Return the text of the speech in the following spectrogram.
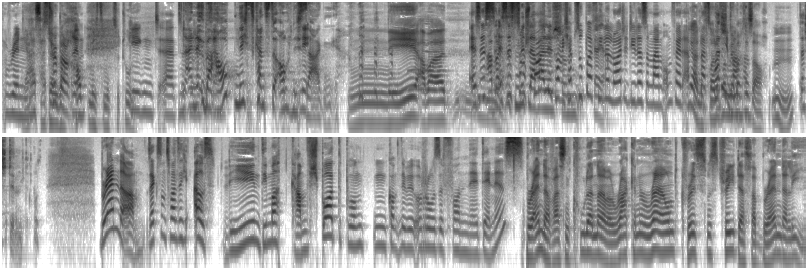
Stripperin. Ja, es hat ja überhaupt nichts mit zu tun. Gegend, äh, zu Nein, tun. Überhaupt nichts kannst du auch nicht sagen. Nee, aber Es ist, Aber es ist ist mittlerweile Sport gekommen. Ich habe schon- super ja, viele ja. Leute, die das in meinem Umfeld einfach ja, eine Freundin von mir machen. macht das auch. Mhm. Das stimmt. Brenda, 26 aus Wien, die macht Kampfsport. Punkten kommt eine Rose von äh, Dennis. Brenda, was ein cooler Name. Rockin' Around Christmas Tree, das war Brenda Lee.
